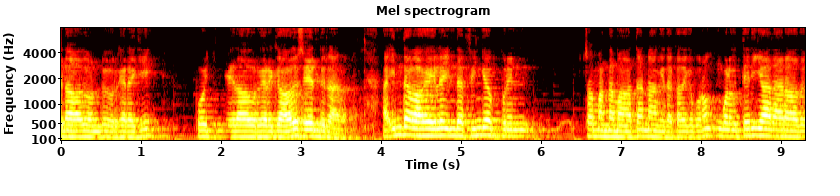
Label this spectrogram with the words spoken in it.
ஏதாவது ஒன்று ஒரு கரைக்கு போய் ஏதாவது ஒரு கரைக்காவது சேர்ந்துடுறார்கள் இந்த வகையில் இந்த ஃபிங்கர் பிரிண்ட் சம்பந்தமாகத்தான் நாங்கள் இதை கதைக்க போகிறோம் உங்களுக்கு தெரியாத யாராவது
